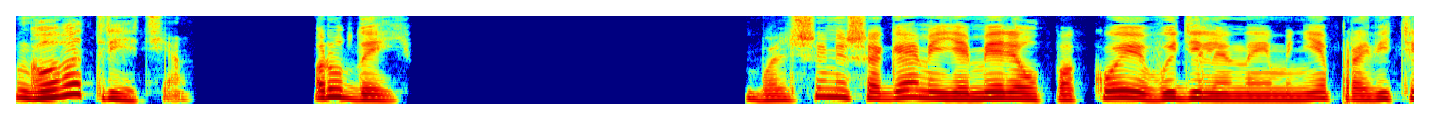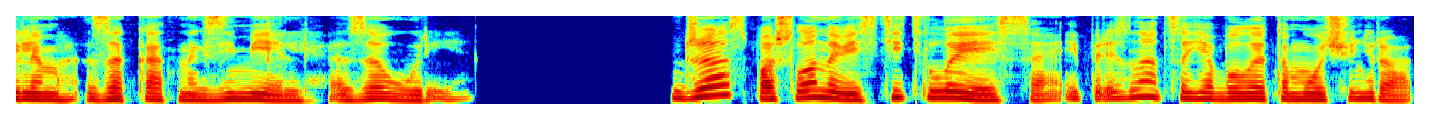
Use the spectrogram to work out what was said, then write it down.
Глава третья. Рудей. Большими шагами я мерил покои, выделенные мне правителем закатных земель, Заурии. Джаз пошла навестить Лейса, и, признаться, я был этому очень рад.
